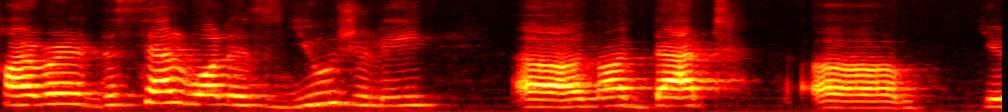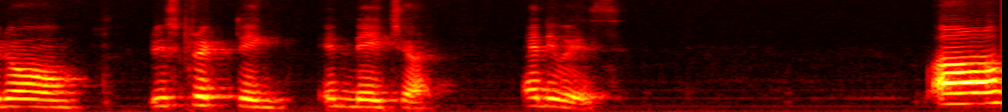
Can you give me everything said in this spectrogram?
However, the cell wall is usually uh, not that, uh, you know, restricting in nature. Anyways, uh,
